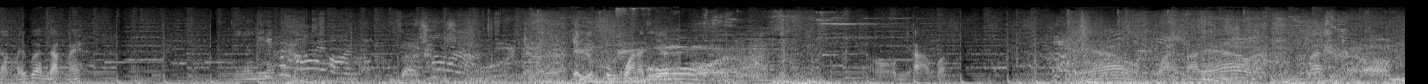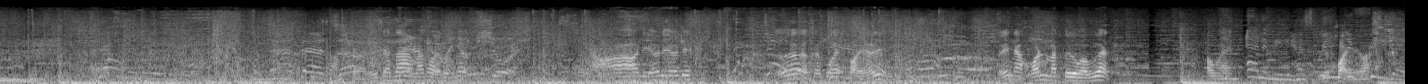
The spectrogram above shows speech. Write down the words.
ดักไหมเพื่อนดักไหมอย่างนี้ That was good. จะเย็นคุ้มกว่าน่าจะเยอะนะอ๋อมีอาร์มก่อนแล้ววายมาแล้วมา That's แต่ up. นี่จะต้ามาถอยไปเนี่ยอ๋อเดี๋ยวเดี๋ยวเดี๋ยวเออใครบอยถอยแล้วดิเฮ้ยนาคอนมาเติมมาเพื่อนเอาไง An enemy has Biết been khỏi này quá. defeated.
